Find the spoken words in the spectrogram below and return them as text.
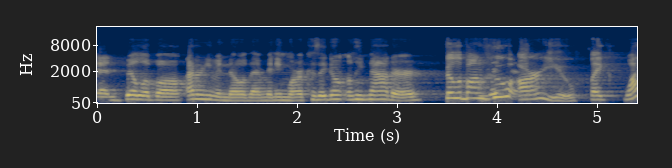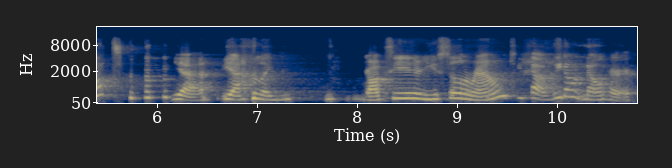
and Billabong. I don't even know them anymore because they don't really matter. Billabong, who are you? Like, what? Yeah, yeah. Like Roxy, are you still around? yeah, we don't know her.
